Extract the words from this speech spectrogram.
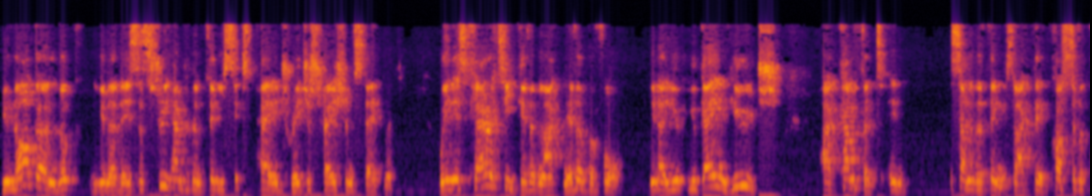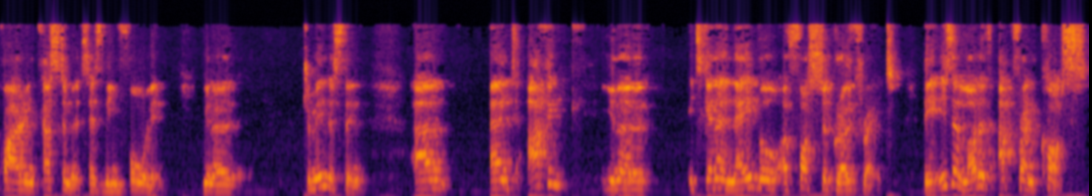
You now go and look, you know, there's a 336 page registration statement where there's clarity given like never before. You know, you, you gain huge uh, comfort in some of the things, like the cost of acquiring customers has been falling. You know, tremendous thing. Um, and I think, you know, it's going to enable a faster growth rate. There is a lot of upfront costs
